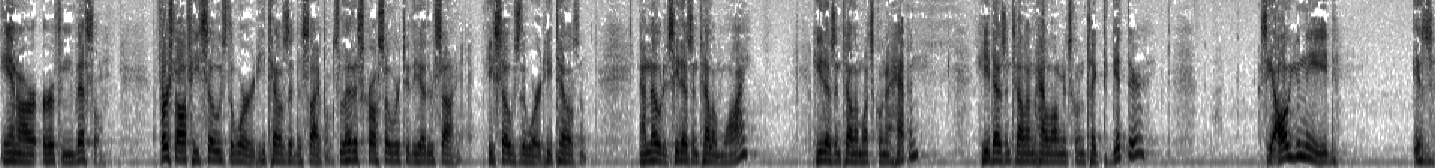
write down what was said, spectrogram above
in our earthen vessel. First off, he sows the word. He tells the disciples, let us cross over to the other side. He sows the word. He tells them. Now notice, he doesn't tell them why. He doesn't tell them what's going to happen. He doesn't tell them how long it's going to take to get there. See, all you need is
